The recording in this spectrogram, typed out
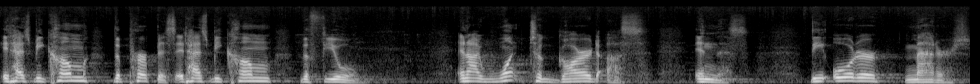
It has become the purpose. It has become the fuel. And I want to guard us in this. The order matters.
